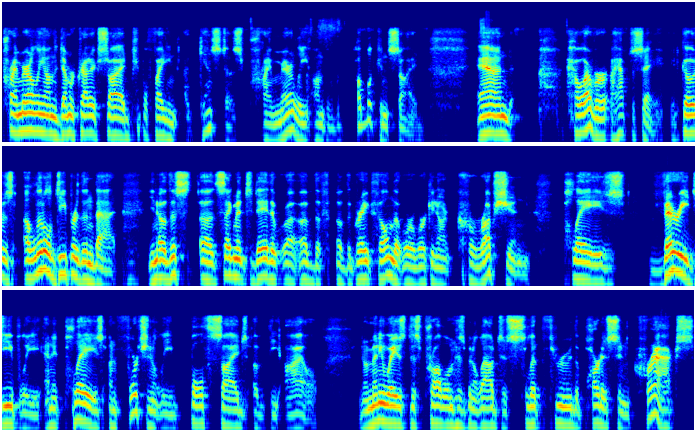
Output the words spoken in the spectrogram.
primarily on the Democratic side, people fighting against us primarily on the Republican side. And however, I have to say it goes a little deeper than that. You know, this uh, segment today that uh, of the of the great film that we're working on, corruption plays very deeply, and it plays, unfortunately, both sides of the aisle. You know, in many ways, this problem has been allowed to slip through the partisan cracks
